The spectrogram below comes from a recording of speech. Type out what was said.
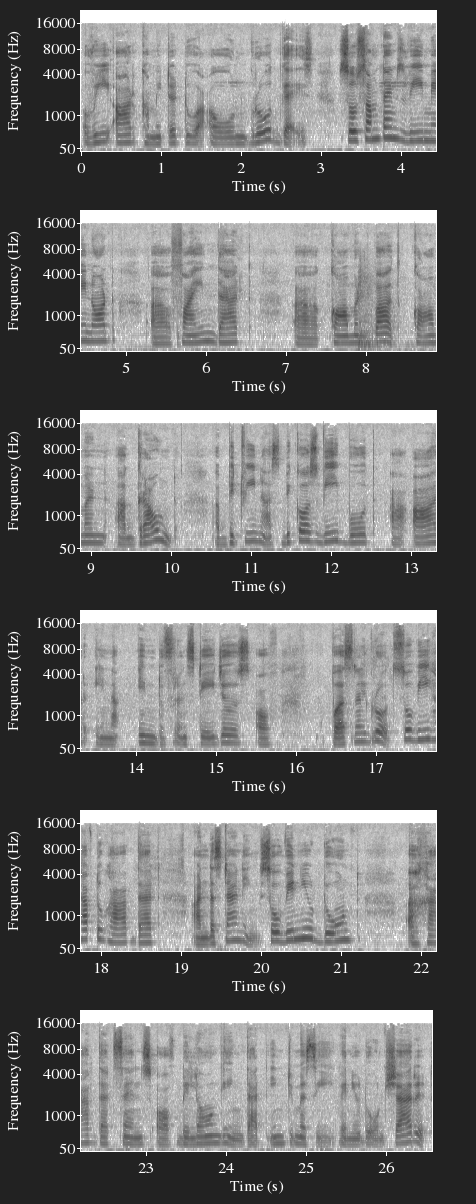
we are committed to our own growth guys. So sometimes we may not uh, find that uh, common path common uh, ground uh, between us because we both are in in different stages of personal growth. So we have to have that understanding. So when you don't uh, have that sense of belonging that intimacy when you don't share it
